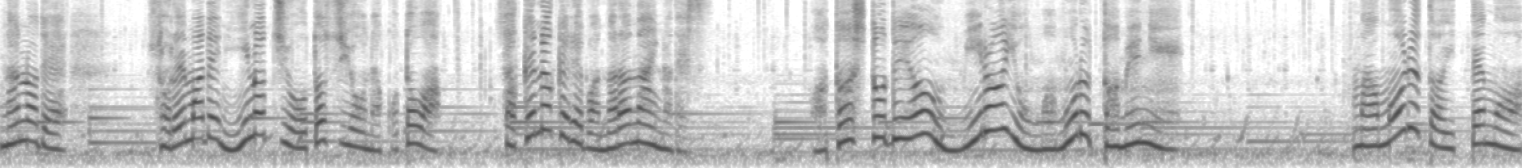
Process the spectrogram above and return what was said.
なのでそれまでに命を落とすようなことは避けなければならないのです。私と出会う未来を守るために。守ると言っても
